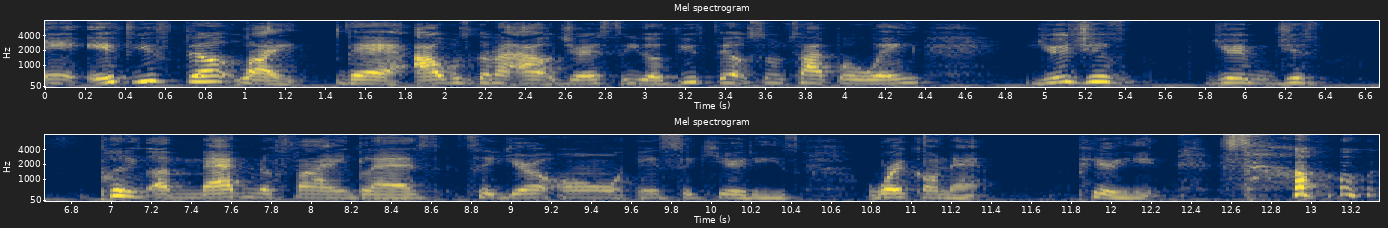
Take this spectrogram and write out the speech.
And if you felt like that I was going to outdress you, if you felt some type of way, you're just you're just putting a magnifying glass to your own insecurities. Work on that period. So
